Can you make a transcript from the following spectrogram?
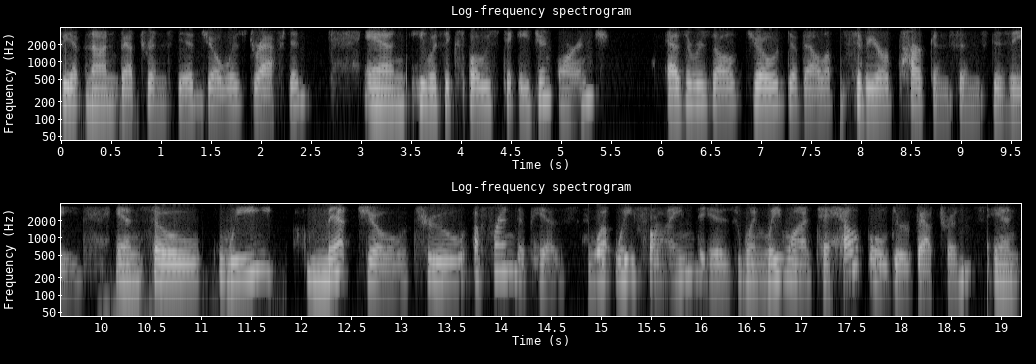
Vietnam veterans did. Joe was drafted and he was exposed to Agent Orange. As a result, Joe developed severe Parkinson's disease. And so we met Joe through a friend of his. What we find is when we want to help older veterans and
